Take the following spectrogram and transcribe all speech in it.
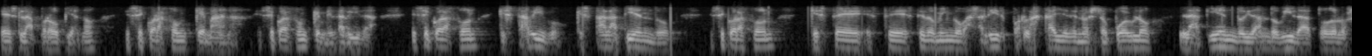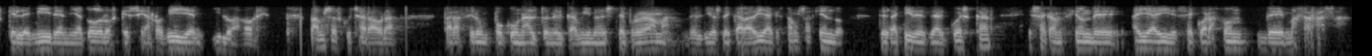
es la propia, ¿no? Ese corazón que emana, ese corazón que me da vida, ese corazón que está vivo, que está latiendo, ese corazón que este, este, este domingo va a salir por las calles de nuestro pueblo latiendo y dando vida a todos los que le miren y a todos los que se arrodillen y lo adoren. Vamos a escuchar ahora, para hacer un poco un alto en el camino en este programa del Dios de cada día que estamos haciendo desde aquí, desde Alcuéscar, esa canción de Ahí, ahí, ese corazón de Mazarrasa.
